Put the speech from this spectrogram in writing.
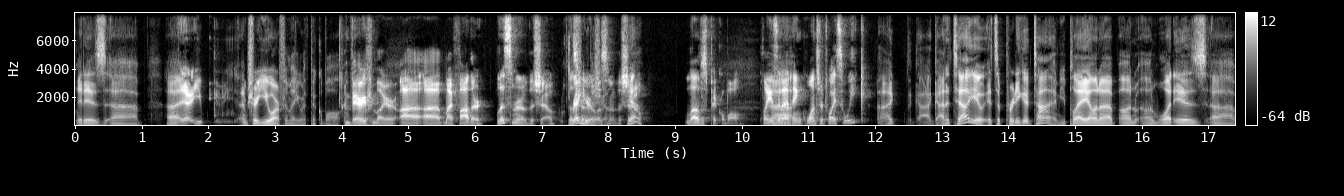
It is. Uh, uh, you, I'm sure you are familiar with pickleball. I'm very familiar. Uh, uh, my father, listener of the show, Listener of regular the show. listener of the show, Yeah. loves pickleball. Plays it, I Uh, think, once or twice a week. I, I got to tell you, it's a pretty good time. You play on a on on what is, uh,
